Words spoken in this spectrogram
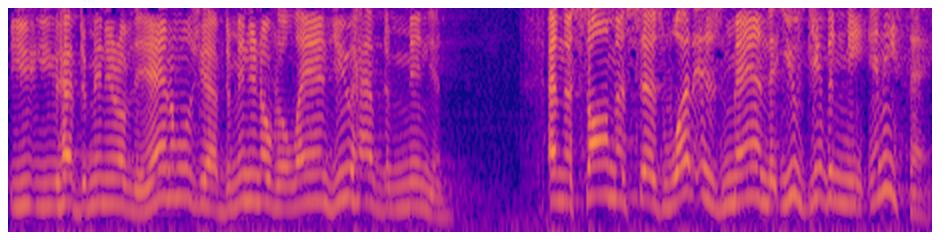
you, you have dominion over the animals, you have dominion over the land, you have dominion. And the psalmist says, What is man that you've given me anything?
